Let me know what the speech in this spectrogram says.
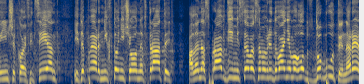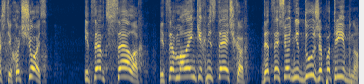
інший коефіцієнт, і тепер ніхто нічого не втратить. Але насправді місцеве самоврядування могло б здобути нарешті хоч щось. І це в селах, і це в маленьких містечках, де це сьогодні дуже потрібно.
